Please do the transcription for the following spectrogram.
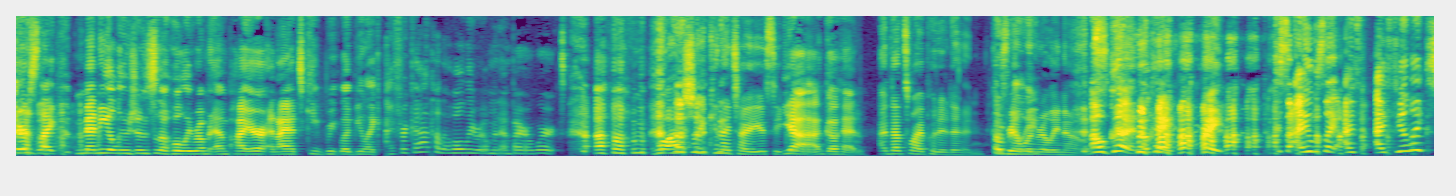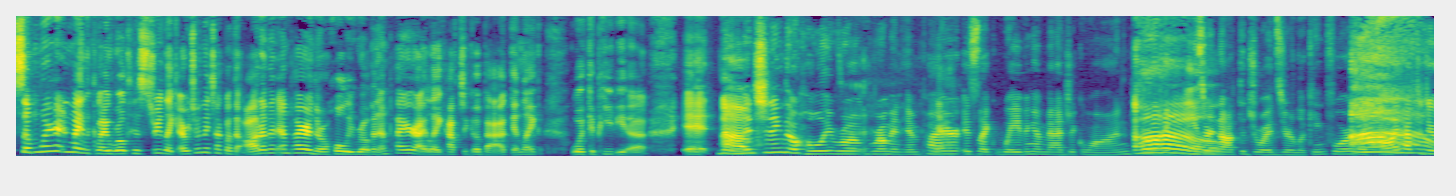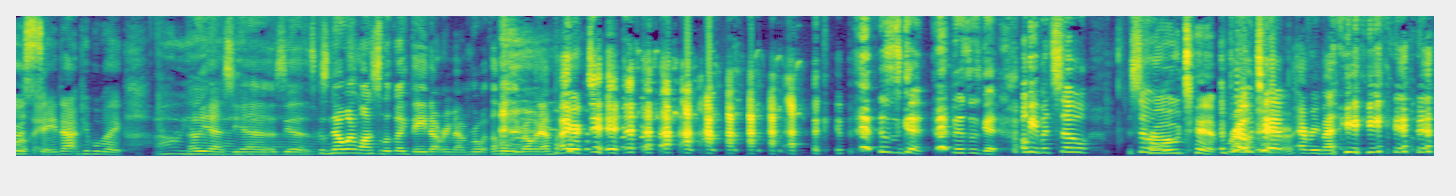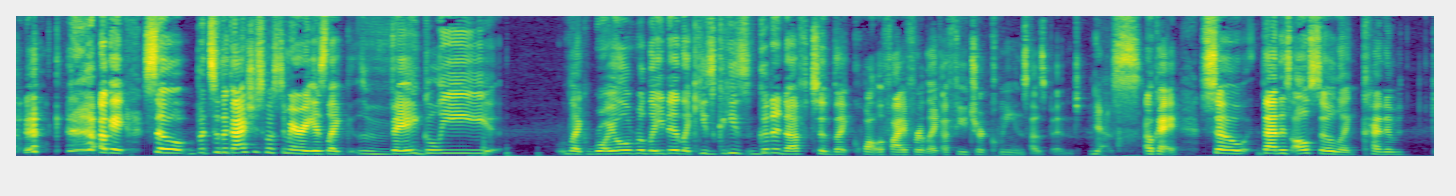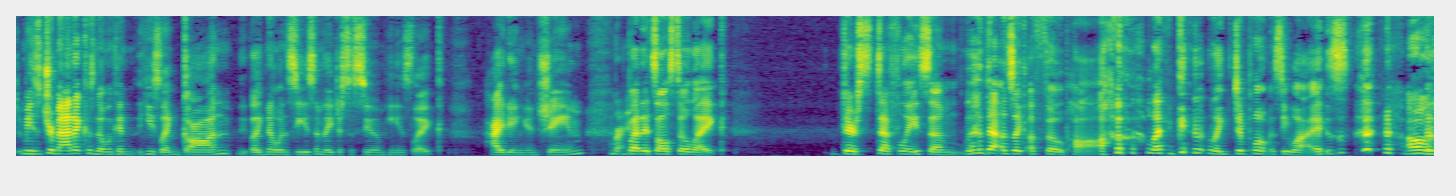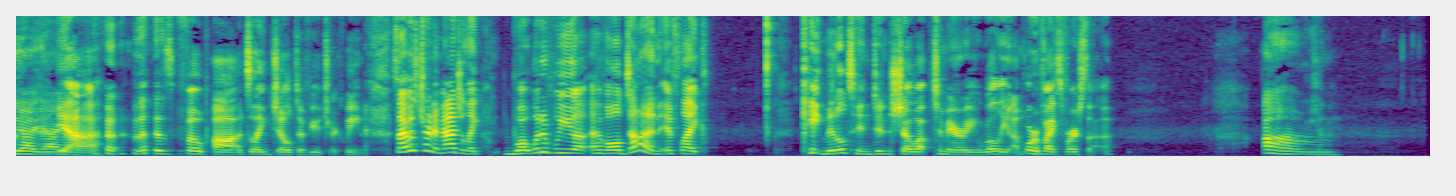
There's like many allusions to the Holy Roman Empire, and I had to keep re- like being like, I forgot how the Holy Roman Empire worked. Um, well actually can i tell you a secret yeah, go ahead. that's why i put it in because no really? one really knows Oh, good. Okay, right. Because I was like, I, I feel like somewhere in my like my world history, like every time they talk about the Ottoman Empire and the Holy Roman Empire, I like have to go back and like Wikipedia it. No, Um, mentioning the Holy Ro- Roman Empire is like waving a magic wand. Or like, these are Oh. not the droids you're looking for. Like all I have to do Oh, is okay. say that, and people will be like, "Oh, oh yeah, Oh yes, yes, yes. Because no one wants to look like they don't remember what the Holy Roman Empire did. okay, this is good. This is good. Okay, but so so Pro tip. Pro right tip, there. everybody. okay, so but so the guy she's supposed to marry is like vaguely like royal related. Like he's he's good enough to like qualify for like a future queen's husband. Yes. Okay, so that is also like kind of. I mean, it's dramatic because no one can. He's like gone. Like no one sees him. They just assume he's like hiding in shame. Right. But it's also like there's definitely some that was like a faux pas, like like diplomacy wise. Oh yeah, yeah, yeah. yeah, that is faux pas to like jilt a future queen. So I was trying to imagine like what would have we uh, have all done if like Kate Middleton didn't show up to marry William or vice versa. Um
